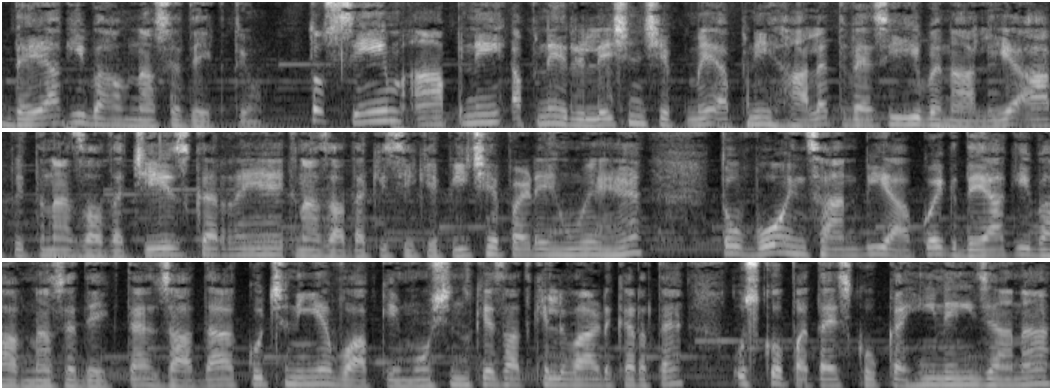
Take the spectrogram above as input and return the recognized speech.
दया की भावना से देखते हो? तो सेम आपने अपने रिलेशनशिप में अपनी हालत वैसी ही बना ली है। आप इतना ज़्यादा चेज कर रहे हैं, इतना ज़्यादा किसी के पीछे पड़े हुए हैं तो वो इंसान भी आपको एक दया की भावना से देखता है। ज़्यादा कुछ नहीं है, वो आपके इमोशंस के साथ खिलवाड़ करता है। उसको पता है इसको कहीं नहीं जाना।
